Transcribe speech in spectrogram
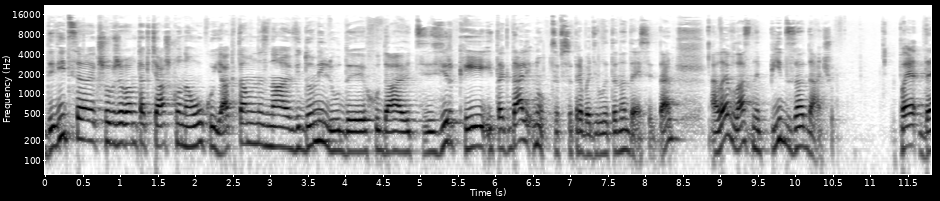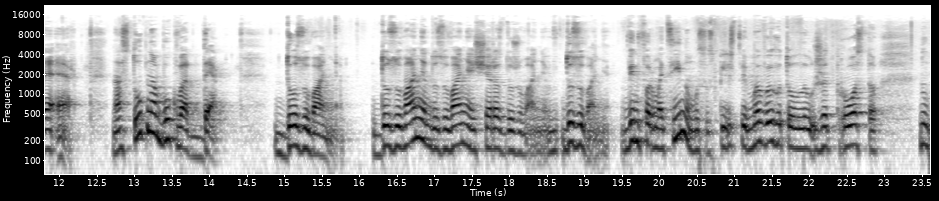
Дивіться, якщо вже вам так тяжко науку, як там не знаю, відомі люди худають, зірки і так далі. Ну, це все треба ділити на 10, да? але, власне, під задачу. ПДР. Наступна буква Д. Дозування. Дозування, дозування і ще раз дозування. Дозування. В інформаційному суспільстві ми виготовили вже просто ну,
